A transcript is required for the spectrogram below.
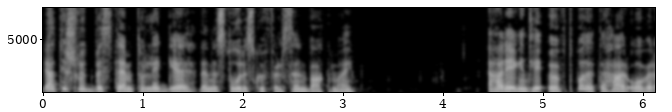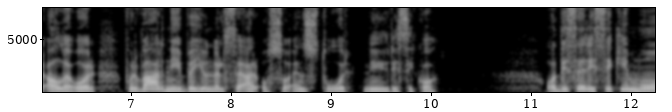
Jeg har til slutt bestemt å legge denne store skuffelsen bak meg. Jeg har egentlig øvd på dette her over alle år, for hver ny begynnelse er også en stor, ny risiko. Og disse risiki må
